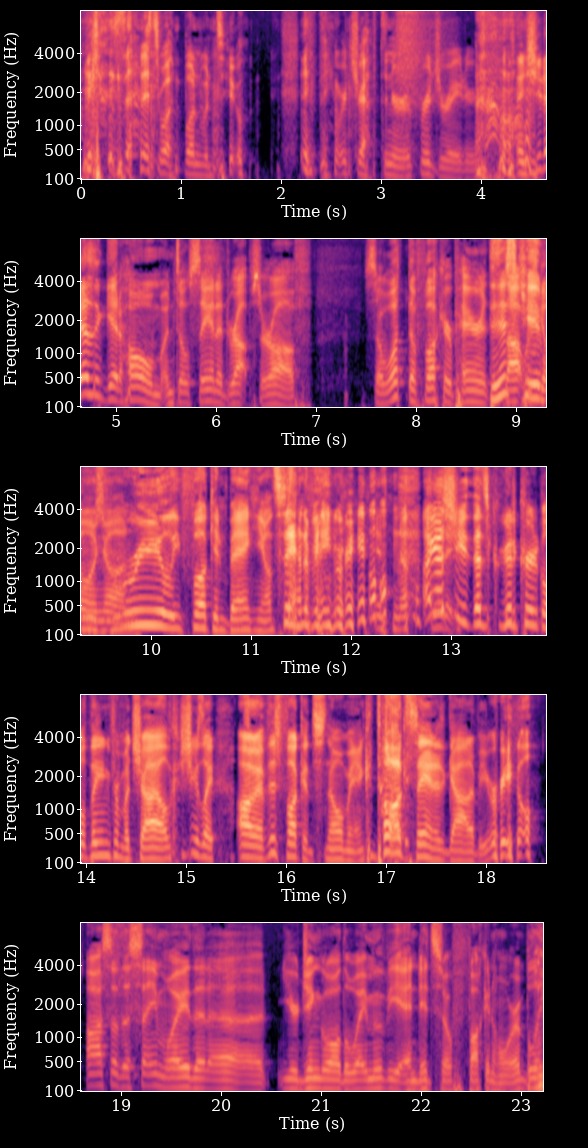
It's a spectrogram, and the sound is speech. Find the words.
because that is what one would do if they were trapped in a refrigerator. and she doesn't get home until Santa drops her off. So what the fuck her parents This thought kid was was on? really fucking banking on Santa being real. No I guess she that's a good critical thing from a child because she was like, "Oh, if this fucking snowman can talk, Santa's got to be real." Also, the same way that uh, your Jingle All the Way movie ended so fucking horribly,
